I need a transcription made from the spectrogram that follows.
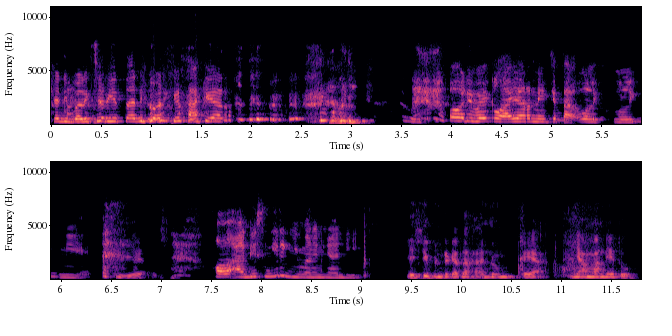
ya di balik cerita di balik layar. oh di balik layar nih kita ulik-ulik nih. Iya. Kalau Adi sendiri gimana nih Adi? Ya sih bener kata Hanum kayak nyamannya tuh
